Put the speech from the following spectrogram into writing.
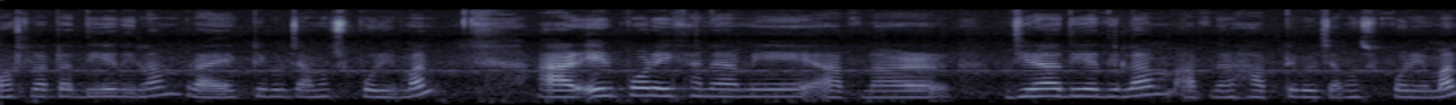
মশলাটা দিয়ে দিলাম, প্রায় এক টেবিল চামচ পরিমাণ। আর এরপর এখানে আমি আপনার জিরা দিয়ে দিলাম, আপনার হাফ টেবিল চামচ পরিমাণ।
